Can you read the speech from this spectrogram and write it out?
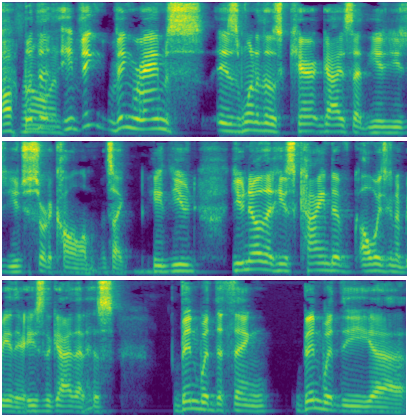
Off but the, he, Ving, Ving Rhames is one of those guys that you, you you just sort of call him. It's like he you you know that he's kind of always going to be there. He's the guy that has been with the thing, been with the uh,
